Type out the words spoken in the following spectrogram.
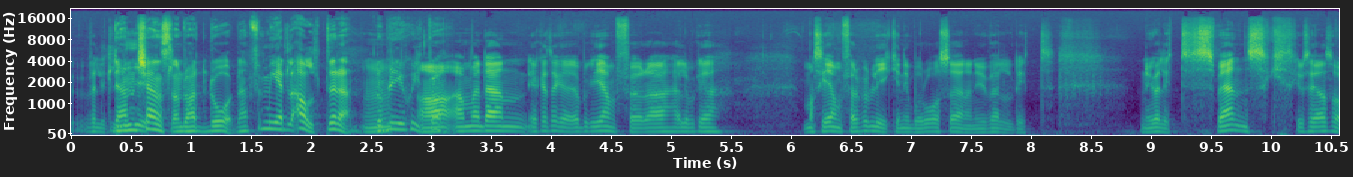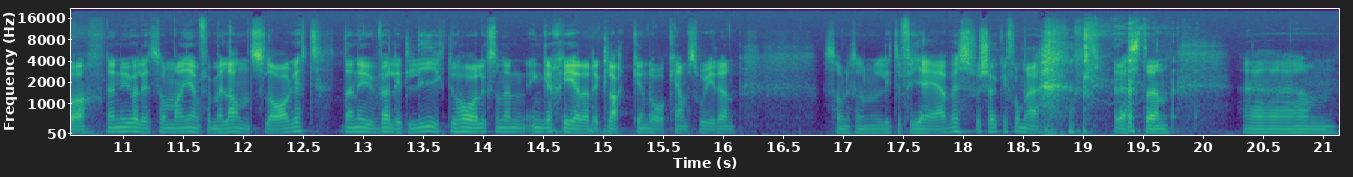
väldigt Den lik- känslan du hade då, den förmedlar alltid den. Då Mm. blir det skitbra. Ja, ja, men den, jag kan tänka, jag brukar jämföra, eller brukar... Om man ska jämföra publiken i Borås så är den ju väldigt... Den är ju väldigt svensk, ska vi säga så? Den är ju väldigt, som man jämför med landslaget. Den är ju väldigt lik. Du har liksom den engagerade klacken då, Camp Sweden. Som liksom lite förgäves försöker få med resten. Um,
